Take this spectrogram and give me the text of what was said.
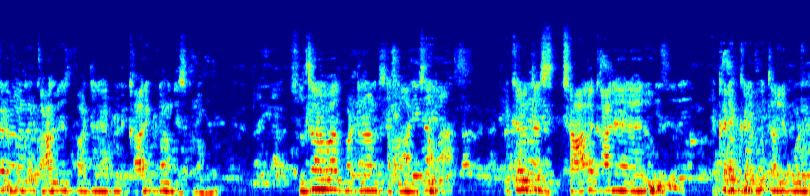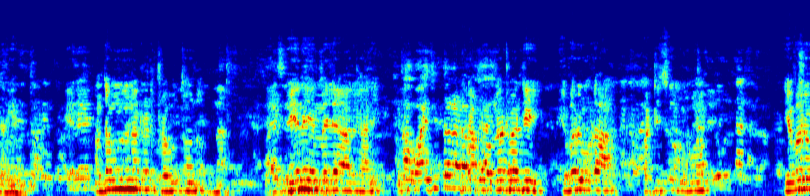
గడపకు కాంగ్రెస్ పార్టీ అనేటువంటి కార్యక్రమం తీసుకున్నప్పుడు సుల్తానాబాద్ పట్టణానికి సంబంధించి ఇక్కడ చాలా కార్యాలయాలు ఎక్కడెక్కడికో తరలిపోవడం జరిగింది. అంతకుముందు ఉన్నటువంటి ప్రభుత్వంలో నేను ఎమ్మెల్యే గారు కానీ అక్కడ ఉన్నటువంటి ఎవరు కూడా పట్టించుకోకపోవడం ఎవరు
